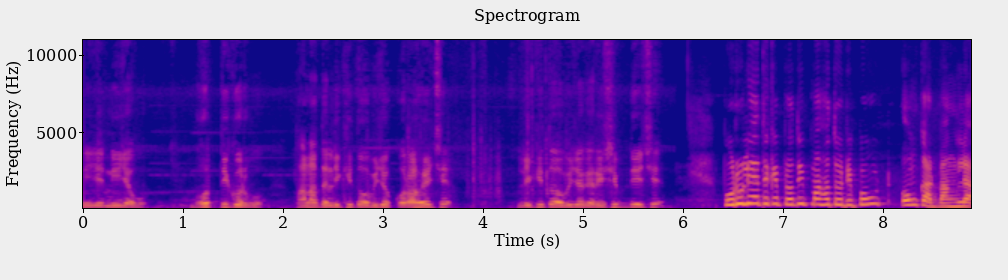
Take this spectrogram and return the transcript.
নিয়ে নিয়ে যাব, ভর্তি করব। থানাতে লিখিত অভিযোগ করা হয়েছে। লিখিত অভিযোগে রিসিভ দিয়েছে। পুরুলিয়া থেকে প্রদীপ মাহাতো রিপোর্ট ওঙ্কার বাংলা।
